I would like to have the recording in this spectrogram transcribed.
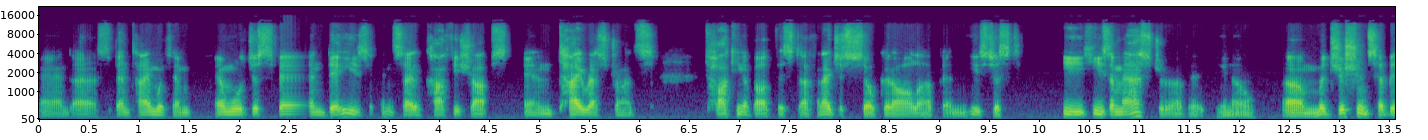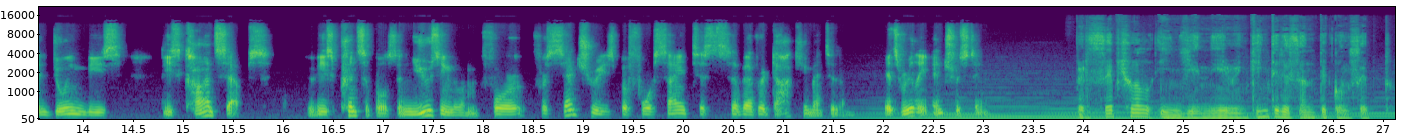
and uh, spend time with him, and we'll just spend days inside of coffee shops and Thai restaurants talking about this stuff. And i just soak it all up. And he's just he he's a master of it you know. Um, magicians have been doing these these concepts these principles and using them for for centuries before scientists have ever documented them it's really interesting Perceptual engineering, qué interesante concepto.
